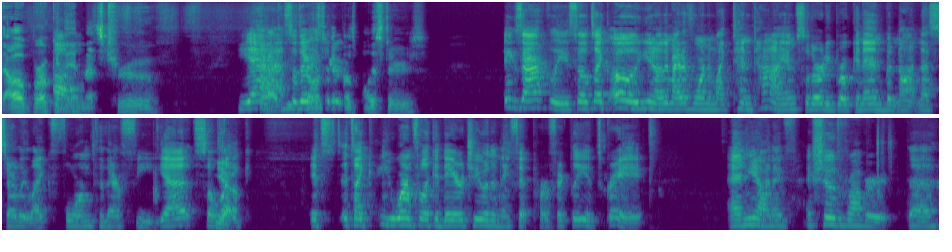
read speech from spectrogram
Oh, broken Uh, in. That's true. Yeah, you so so those blisters. Exactly. So it's like, oh, you know, they might have worn them like 10 times, so they're already broken in, but not necessarily like formed to their feet yet. So Yeah. like it's it's like you wear them for like a day or two and then they fit perfectly. It's great. And you know, and I've I showed Robert the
